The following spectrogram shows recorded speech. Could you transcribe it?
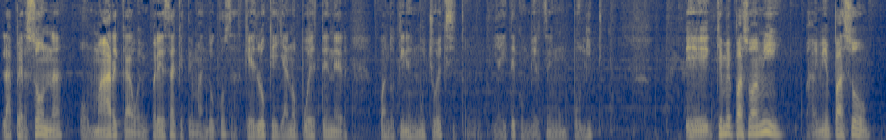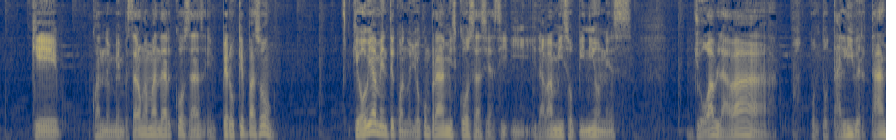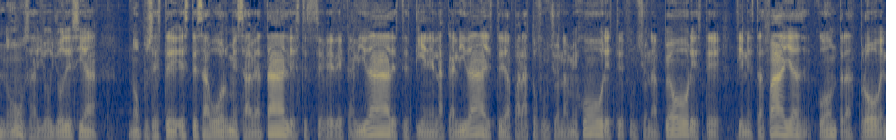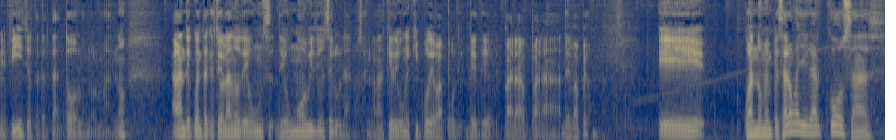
la persona o marca o empresa que te mandó cosas, que es lo que ya no puedes tener cuando tienes mucho éxito y ahí te conviertes en un político. Eh, ¿Qué me pasó a mí? A mí me pasó que cuando me empezaron a mandar cosas, em, pero ¿qué pasó? Que obviamente cuando yo compraba mis cosas y así y daba mis opiniones, yo hablaba pues, con total libertad, ¿no? O sea, yo, yo decía, no, pues este, este sabor me sabe a tal, este se ve de calidad, este tiene la calidad, este aparato funciona mejor, este funciona peor, este tiene estas fallas, contras, pro, beneficios, ta, ta, ta, todo lo normal, ¿no? Hagan de cuenta que estoy hablando de un, de un móvil, de un celular, o sea, nada más que de un equipo de vapor, para, para, del vapeo. Eh, cuando me empezaron a llegar cosas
